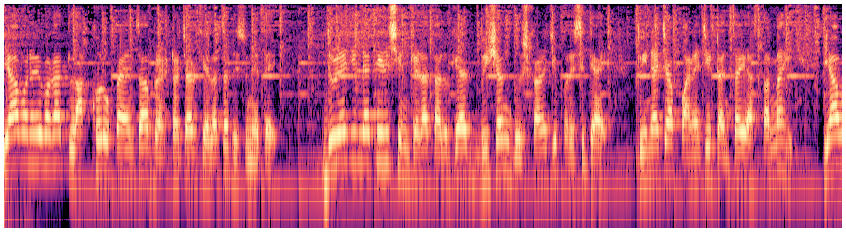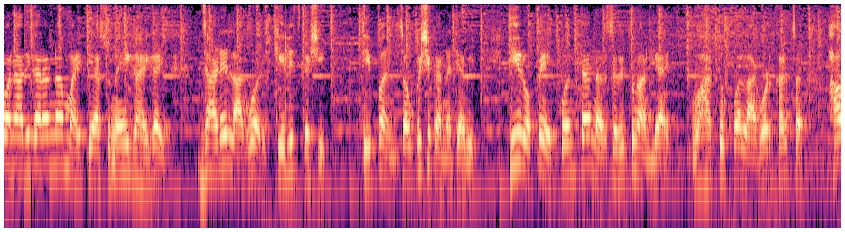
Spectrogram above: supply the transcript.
या वनविभागात लाखो रुपयांचा भ्रष्टाचार केल्याचं दिसून येत आहे धुळे जिल्ह्यातील शिंदखेडा तालुक्यात भीषण दुष्काळाची परिस्थिती आहे. पिण्याच्या पाण्याची टंचाई असतानाही या वनाधिकाऱ्यांना माहिती असूनही घाईघाईत झाडे लागवड केलीच कशी? ती पण चौकशी करण्यात यावी. ही रोपे कोणत्या नर्सरीतून आणली आहेत? वाहतूक व लागवड खर्च हा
